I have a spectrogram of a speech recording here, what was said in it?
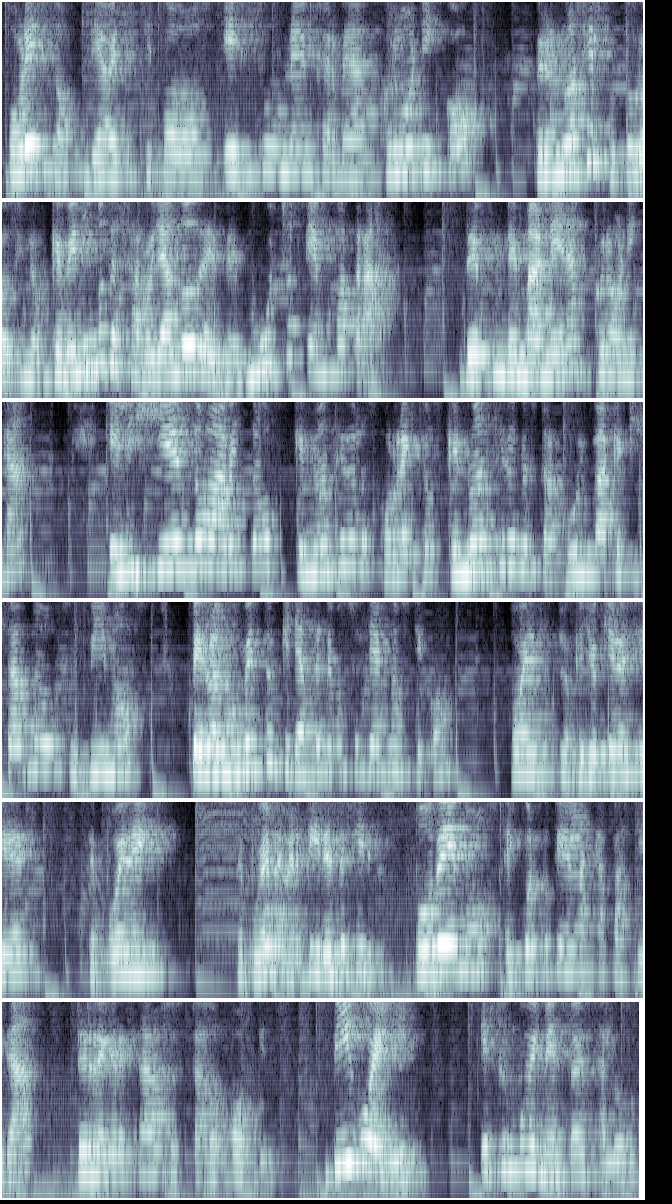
Por eso, diabetes tipo 2 es una enfermedad crónico, pero no hacia el futuro, sino que venimos desarrollando desde mucho tiempo atrás, de, de manera crónica, eligiendo hábitos que no han sido los correctos, que no han sido nuestra culpa, que quizás no supimos, pero al momento en que ya tenemos el diagnóstico, pues lo que yo quiero decir es, se puede, se puede revertir, es decir, podemos, el cuerpo tiene la capacidad de regresar a su estado óptimo. Be es un movimiento de salud,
